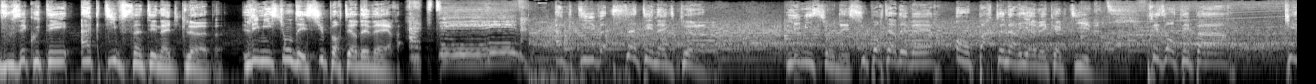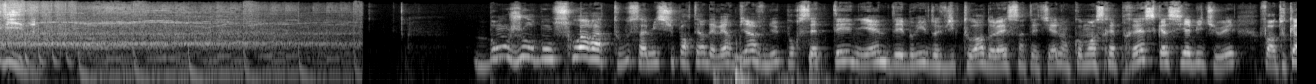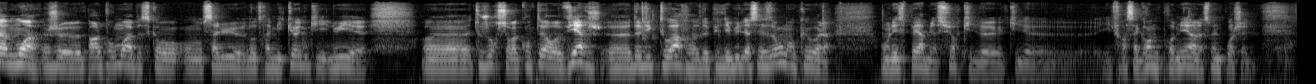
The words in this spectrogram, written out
Vous écoutez Active Sainte Night Club, l'émission des supporters des Verts. Active Active Sainte Night Club, l'émission des supporters des Verts en partenariat avec Active. Présentée par Kevin. Bonjour, bonsoir à tous, amis supporters des Verts, bienvenue pour cet énième débrief de victoire de l'AS Saint-Etienne. On commencerait presque à s'y habituer. Enfin, en tout cas, moi, je parle pour moi parce qu'on salue notre ami Kun qui, lui, est euh, toujours sur un compteur vierge euh, de victoire euh, depuis le début de la saison. Donc voilà. On espère bien sûr qu'il qu'il il fera sa grande première la semaine prochaine.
